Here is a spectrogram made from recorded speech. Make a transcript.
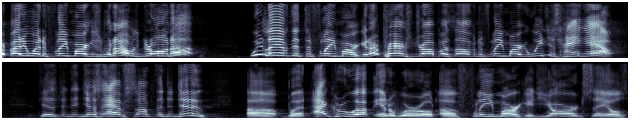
everybody went to flea markets when I was growing up. We lived at the flea market. Our parents drop us off at the flea market. We just hang out, just, just have something to do. Uh, but I grew up in a world of flea markets, yard sales,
